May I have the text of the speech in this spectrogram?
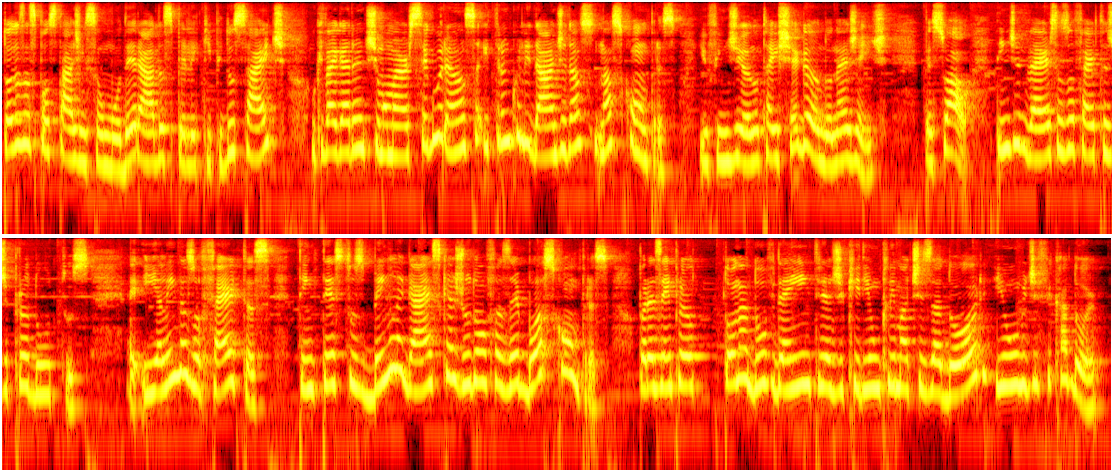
todas as postagens são moderadas pela equipe do site, o que vai garantir uma maior segurança e tranquilidade nas, nas compras. E o fim de ano tá aí chegando, né, gente? Pessoal, tem diversas ofertas de produtos. É, e além das ofertas, tem textos bem legais que ajudam a fazer boas compras. Por exemplo, eu tô na dúvida entre adquirir um climatizador e um umidificador.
